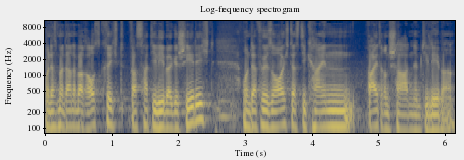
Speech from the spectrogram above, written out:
und dass man dann aber rauskriegt, was hat die Leber geschädigt und dafür sorgt, dass die keinen weiteren Schaden nimmt, die Leber.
